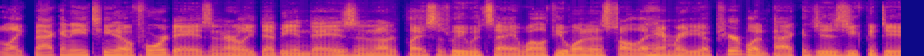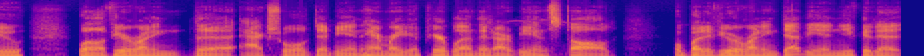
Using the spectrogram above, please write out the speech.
like back in 1804 days and early Debian days and other places, we would say, well, if you want to install the ham radio pure blend packages, you could do, well, if you're running the actual Debian ham radio pure blend, they'd already be installed. But if you were running Debian, you could uh,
